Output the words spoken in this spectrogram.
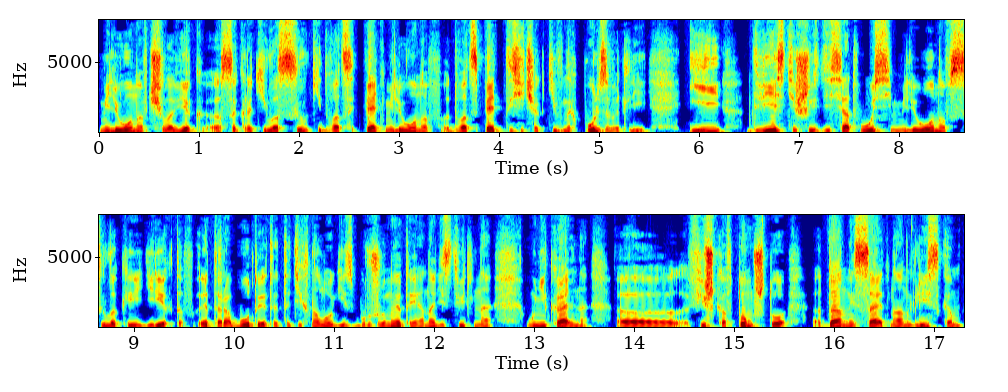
миллионов человек э, сократило ссылки, 25 миллионов, 25 тысяч активных пользователей и 268 миллионов ссылок и директов. Это работает, это технология из Буржунета, и она действительно уникальна. Э, фишка в том, что данный сайт на английском,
